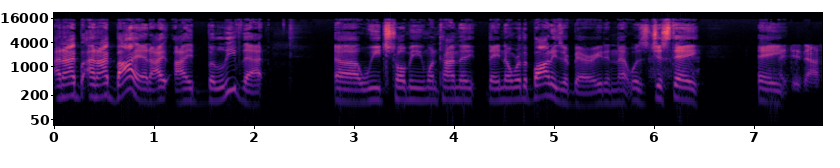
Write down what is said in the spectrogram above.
And I and I buy it. I I believe that. Uh, Weege told me one time they they know where the bodies are buried, and that was just a a. I did not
